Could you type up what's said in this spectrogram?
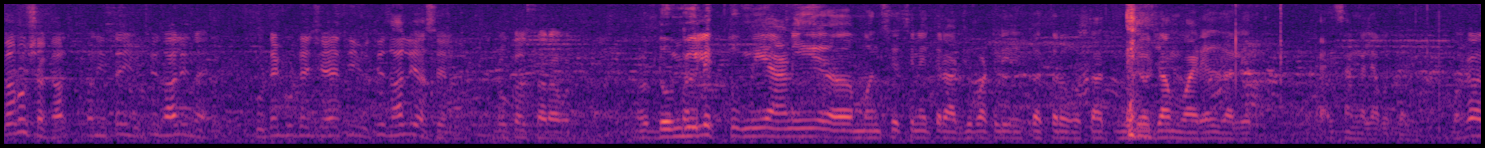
करू शकाल. पण इथे युती झाली नाही. कुठे कुठे जी आहे ती युती झाली असेल लोकल स्तरावर. डोंबिवलीत तुम्ही आणि मनसेचे नेते राजू पाटील एकत्र होतात. व्हिडिओ जाम व्हायरल झालेत. काय सांगाल याबद्दल? बघा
